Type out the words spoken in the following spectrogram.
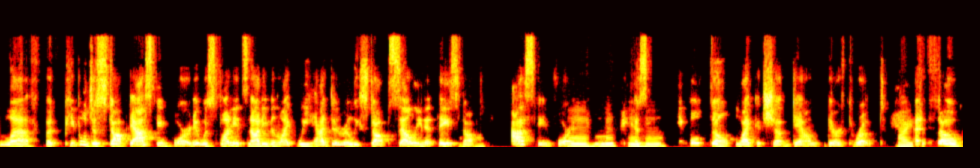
left but people just stopped asking for it. It was funny. It's not even like we had to really stop selling it. They stopped mm-hmm. asking for it mm-hmm, because mm-hmm. people don't like it shoved down their throat. Right. And so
